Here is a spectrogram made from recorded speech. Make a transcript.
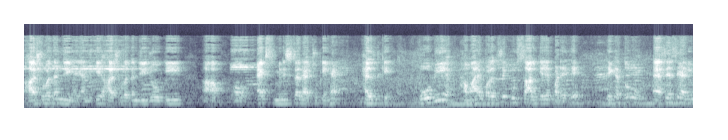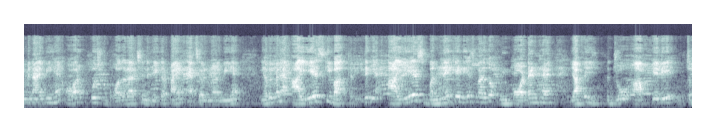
हर्षवर्धन जी है, यानी कि हर्षवर्धन जी जो कि आप एक्स मिनिस्टर रह चुके हैं हेल्थ के, वो भी हमारे कॉलेज से कुछ साल के लिए पढ़े थे। ठीक है? तो ऐसे ऐसे एल्यूमिनाई भी हैं और कुछ बहुत ज़्यादा अच्छे नहीं कर पाए, ऐसे एल्यूमिनाई भी हैं। यहाँ पे मैंने आईएएस की बात करी। देखिए आईएएस बनने के लिए जो इम्पोर्टेंट है या फिर जो आपके लिए जो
